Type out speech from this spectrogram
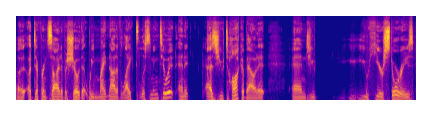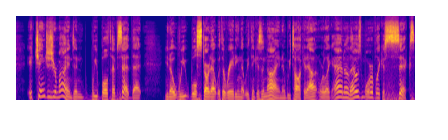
a, a different side of a show that we might not have liked listening to it. And it, as you talk about it, and you you hear stories, it changes your mind. And we both have said that. You know, we will start out with a rating that we think is a nine, and we talk it out, and we're like, "Ah, no, that was more of like a six.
